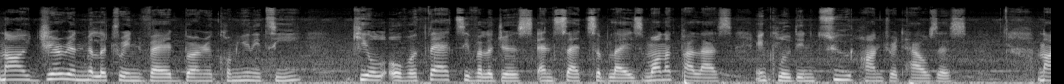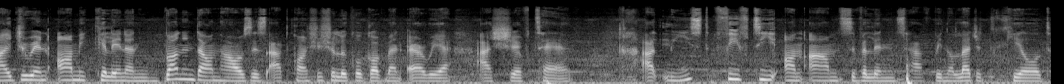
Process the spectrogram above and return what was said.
Nigerian military invade Borno community, kill over 30 villagers and set ablaze Monarch Palace, including 200 houses. Nigerian army killing and burning down houses at Konshisha local government area at Sheftev. At least 50 unarmed civilians have been allegedly killed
